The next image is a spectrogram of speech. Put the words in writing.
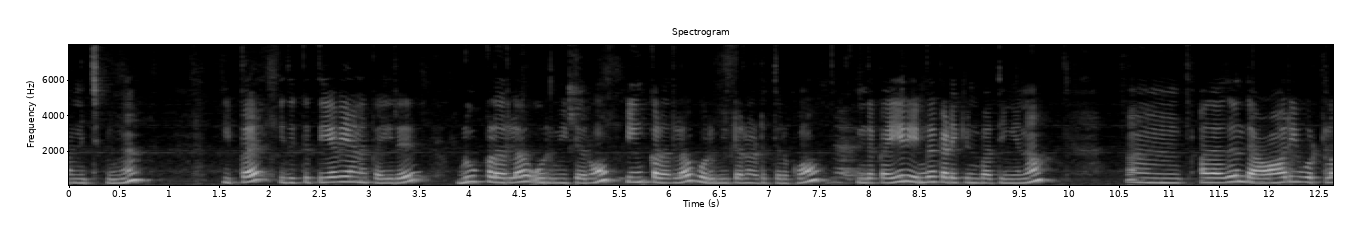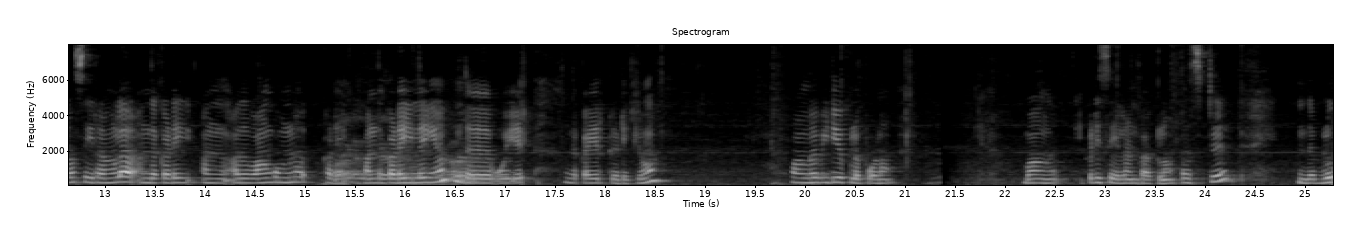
மன்னிச்சுக்குங்க. இப்போ இதுக்கு தேவையான கயிறு ப்ளூ கலரில் ஒரு மீட்டரும் பிங்க் கலரில் ஒரு மீட்டரும் எடுத்திருக்கோம். இந்த கயிறு எங்கே கிடைக்குன்னு பார்த்தீங்கன்னா அதாவது இந்த ஆரி ஒர்க்லாம் செய்கிறாங்களா அந்த கடை அந் அதை வாங்குவோம்ல கடை அந்த கடையிலையும் இந்த ஒயர் இந்த கயிறு கிடைக்கும். வாங்க வீடியோக்குள்ளே போகலாம் வாங்க இப்படி செய்யலான்னு பார்க்கலாம் ஃபஸ்ட்டு இந்த ப்ளூ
